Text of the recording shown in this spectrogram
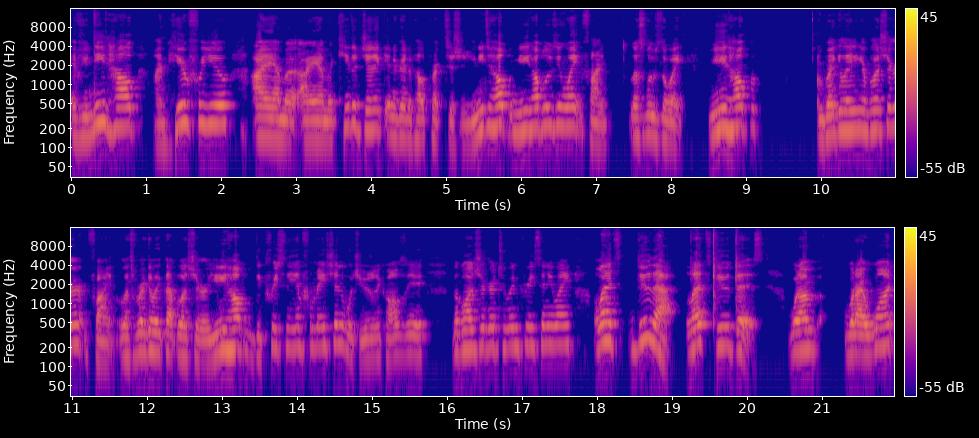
If you need help, I'm here for you. I am a I am a ketogenic integrative health practitioner. You need to help. You need help losing weight? Fine. Let's lose the weight. You need help regulating your blood sugar? Fine. Let's regulate that blood sugar. You need help decreasing the inflammation, which usually causes the, the blood sugar to increase anyway. Let's do that. Let's do this. What I'm what I want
